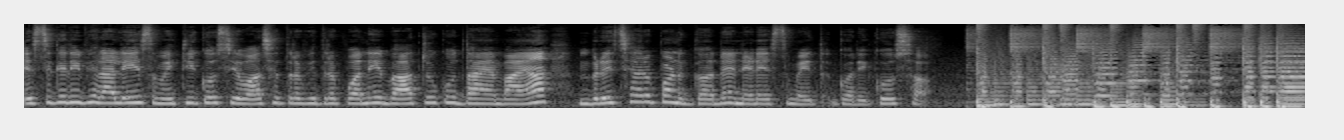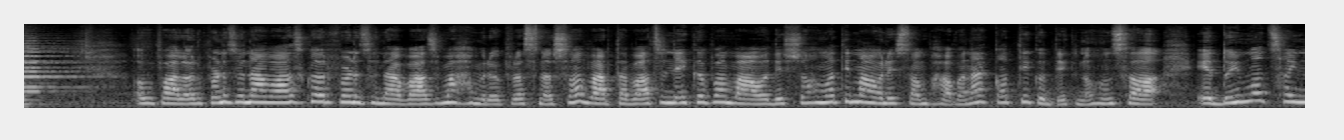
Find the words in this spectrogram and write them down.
यसै गरी भेलाले समितिको सेवा क्षेत्रभित्र पर्ने बाटोको दायाँ बायाँ वृक्षारोपण गर्ने निर्णय समेत गरेको छ। अब पाल अर्पण जनावाजको अर्पण जनावाजमा हाम्रो प्रश्न छ वार्ताबाट नेकपा माओवादी सहमतिमा आउने सम्भावना कतिको देख्नुहुन्छ? ए दुई मत छैन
